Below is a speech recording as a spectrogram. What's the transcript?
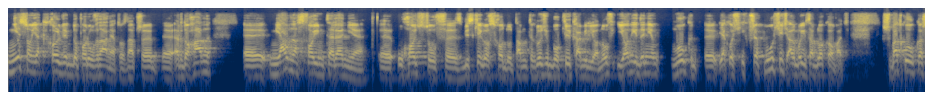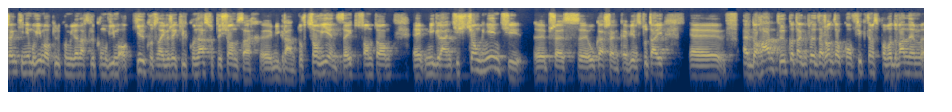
nie są jakkolwiek do porównania. To znaczy e, Erdogan miał na swoim terenie e, uchodźców e, z Bliskiego Wschodu, tam tych ludzi było kilka milionów i on jedynie mógł e, jakoś ich przepuścić albo ich zablokować. W przypadku Łukaszenki nie mówimy o kilku milionach, tylko mówimy o kilku, co najwyżej kilkunastu tysiącach e, migrantów. Co więcej, to są to e, migranci ściągnięci e, przez e, Łukaszenkę, więc tutaj e, Erdogan tylko tak naprawdę zarządzał konfliktem spowodowanym e,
